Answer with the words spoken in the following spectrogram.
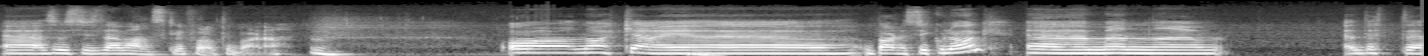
eh, så syns jeg det er vanskelig i forhold til barna. Og nå er ikke jeg eh, barnepsykolog, eh, men eh, dette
